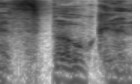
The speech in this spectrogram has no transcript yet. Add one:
has spoken.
